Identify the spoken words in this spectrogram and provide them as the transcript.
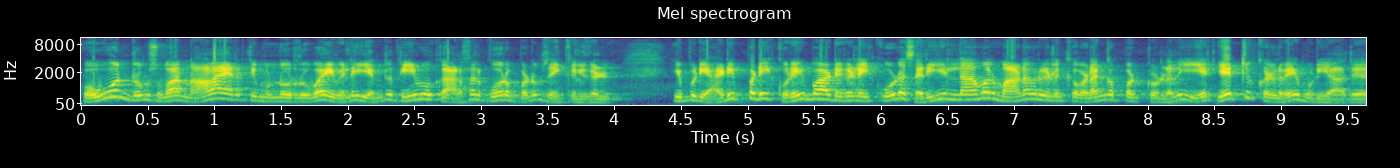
ஒவ்வொன்றும் சுமார் நாலாயிரத்தி முந்நூறு ரூபாய் விலை என்று திமுக அரசால் கூறப்படும் சைக்கிள்கள். இப்படி அடிப்படை குறைபாடுகளை கூட சரியில்லாமல் மாணவர்களுக்கு வழங்கப்பட்டுள்ளதை ஏற்றுக்கொள்ளவே முடியாது.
